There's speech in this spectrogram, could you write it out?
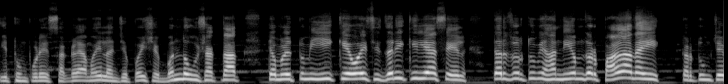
इथून पुढे सगळ्या महिलांचे पैसे बंद होऊ शकतात. त्यामुळे तुम्ही ई के वाय सी जरी केली असेल तर जर तुम्ही हा नियम जर पाळला नाही तर तुमचे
